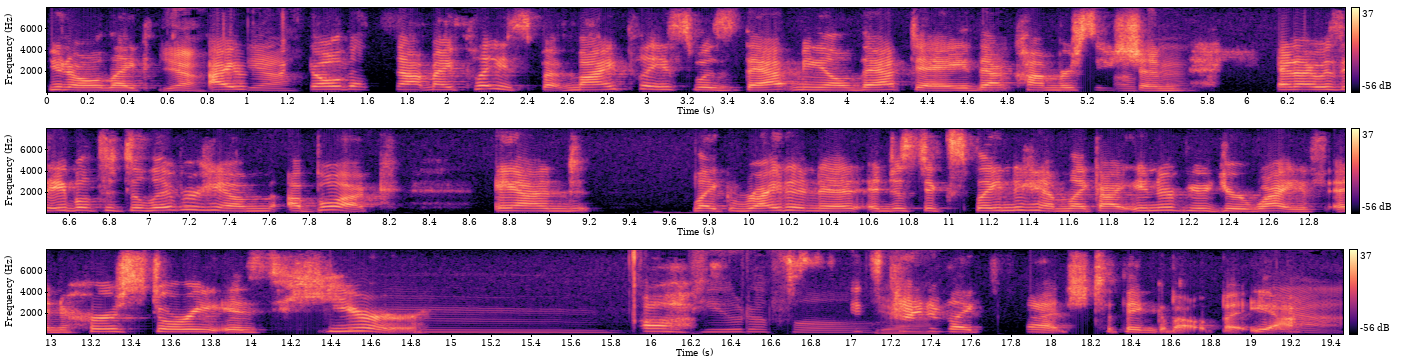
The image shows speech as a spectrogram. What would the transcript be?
you know, like Yeah. I Yeah. know that's not my place, but my place was that meal, that day, that conversation. Okay. And I was able to deliver him a book and like write in it and just explain to him like I interviewed your wife and her story is here. Mm, Oh, beautiful. it's Yeah. kind of like much to think about, but yeah. yeah,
